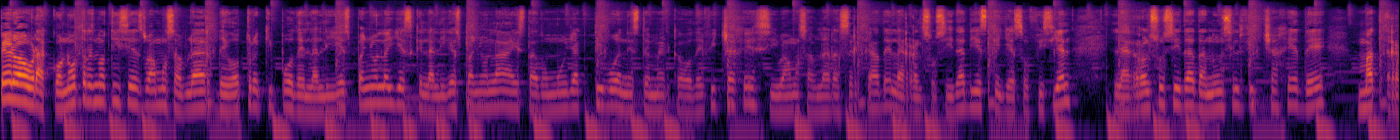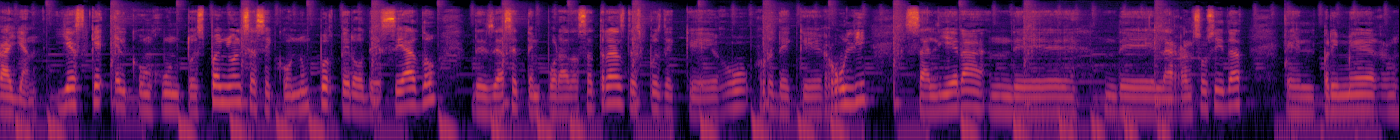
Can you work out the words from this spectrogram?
Pero ahora con otras noticias vamos a hablar de otro equipo de la Liga Española y es que la Liga Española ha estado muy activo en este mercado de fichajes y vamos a hablar acerca de la Real Sociedad y es que ya es oficial, la Real Sociedad anuncia el fichaje de Matt Ryan. Y es que el conjunto español se hace con un portero deseado desde hace temporadas atrás después de que, de que Rulli saliera de, de la Real Sociedad el primer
